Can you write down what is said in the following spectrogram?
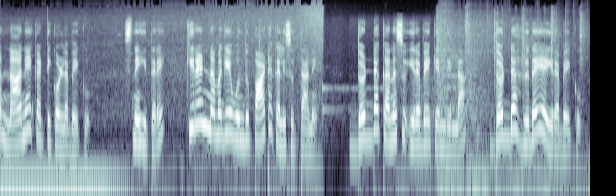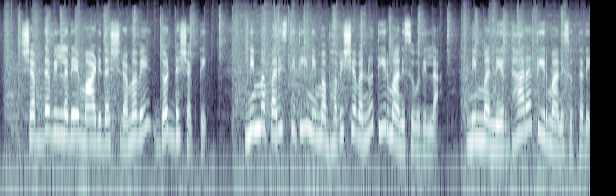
ನಾನೇ ಕಟ್ಟಿಕೊಳ್ಳಬೇಕು. ಸ್ನೇಹಿತರೆ, ಕಿರಣ್ ನಮಗೆ ಒಂದು ಪಾಠ ಕಲಿಸುತ್ತಾನೆ. ದೊಡ್ಡ ಕನಸು ಇರಬೇಕೆಂದಿಲ್ಲ, ದೊಡ್ಡ ಹೃದಯ ಇರಬೇಕು. ಶಬ್ದವಿಲ್ಲದೆ ಮಾಡಿದ ಶ್ರಮವೇ ದೊಡ್ಡ ಶಕ್ತಿ. ನಿಮ್ಮ ಪರಿಸ್ಥಿತಿ ನಿಮ್ಮ ಭವಿಷ್ಯವನ್ನು ತೀರ್ಮಾನಿಸುವುದಿಲ್ಲ. ನಿಮ್ಮ ನಿರ್ಧಾರ ತೀರ್ಮಾನಿಸುತ್ತದೆ.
